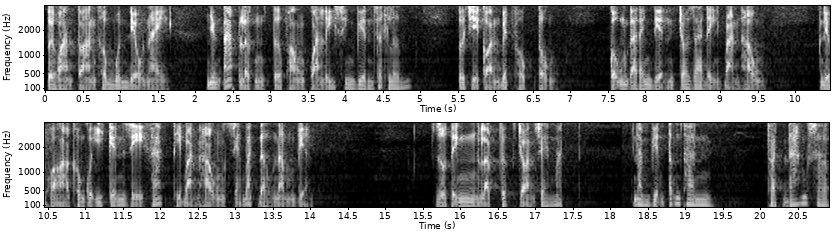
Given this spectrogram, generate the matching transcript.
Tôi hoàn toàn không muốn điều này, nhưng áp lực từ phòng quản lý sinh viên rất lớn. Tôi chỉ còn biết phục tùng. cũng đã đánh điện cho gia đình bạn Hồng. Nếu họ không có ý kiến gì khác, thì bạn Hồng sẽ bắt đầu nằm viện. Dù Tĩnh lập tức tròn xe mắt. Nằm viện tâm thần, thật đáng sợ.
